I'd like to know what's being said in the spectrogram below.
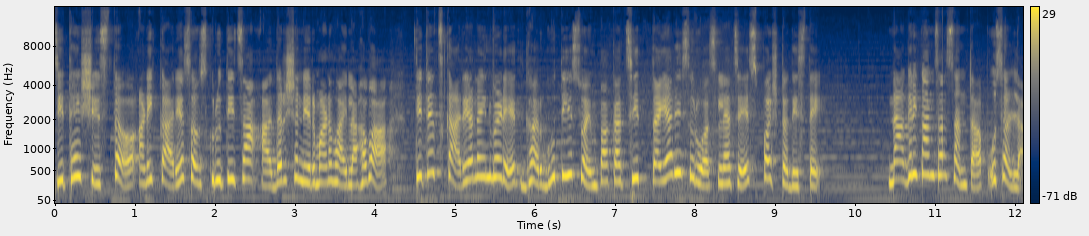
जिथे शिस्त आणि कार्यसंस्कृतीचा आदर्श निर्माण व्हायला हवा तिथेच कार्यालयीन वेळेत घरगुती स्वयंपाकाची तयारी सुरू असल्याचे स्पष्ट दिसते. नागरिकांचा संताप उसळला.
